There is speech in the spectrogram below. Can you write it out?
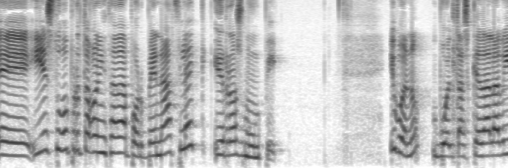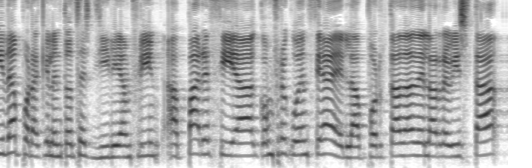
eh, y estuvo protagonizada por Ben Affleck y Rosamund Pike. Y bueno, vueltas que da la vida, por aquel entonces Gillian Flynn aparecía con frecuencia en la portada de la revista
